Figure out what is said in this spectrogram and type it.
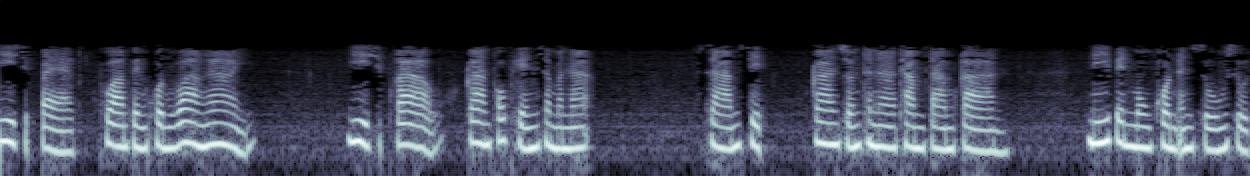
ยี่สิบแปด ความเป็นคนว่าง่าย ยี่สิบเก้า การพบเห็นสมณะ สามสิบ การสนทนาธรรมตามการ นี้เป็นมงคลอันสูงสุด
